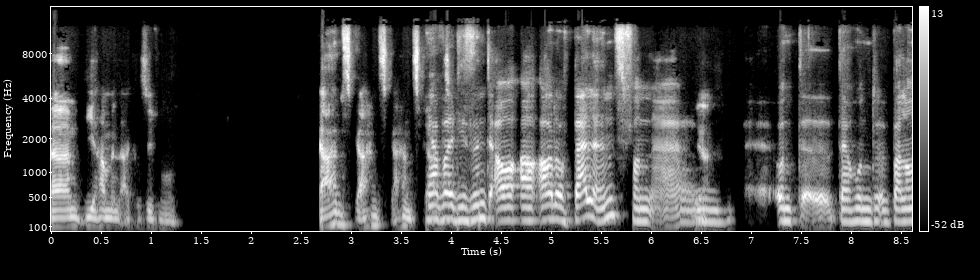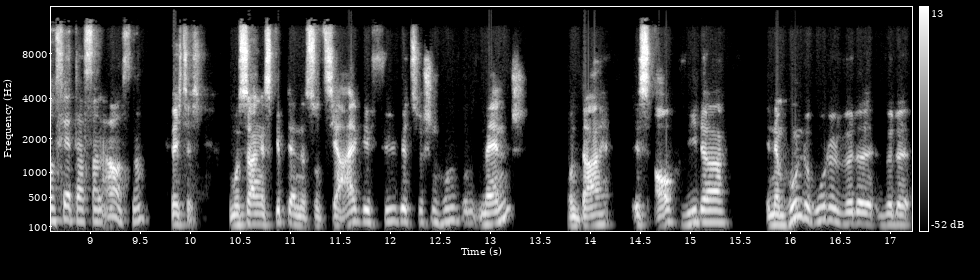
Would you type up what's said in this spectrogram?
Ähm, die haben einen aggressiven Hund. Ganz, ganz, ganz, ganz. Ja, weil die sind out of balance von, ähm, ja. und äh, der Hund balanciert das dann aus, ne? Richtig. Ich muss sagen, es gibt ja ein Sozialgefüge zwischen Hund und Mensch. Und da ist auch wieder, in einem Hunderudel würde, würde,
